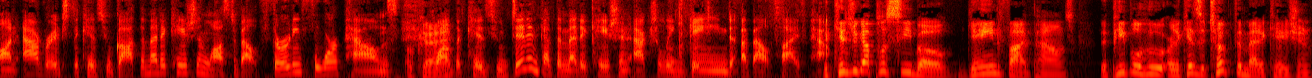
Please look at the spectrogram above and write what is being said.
On average, the kids who got the medication lost about 34 pounds, Okay. while the kids who didn't get the medication actually gained about five pounds. The kids who got placebo gained five pounds. The people who, or the kids that took the medication,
